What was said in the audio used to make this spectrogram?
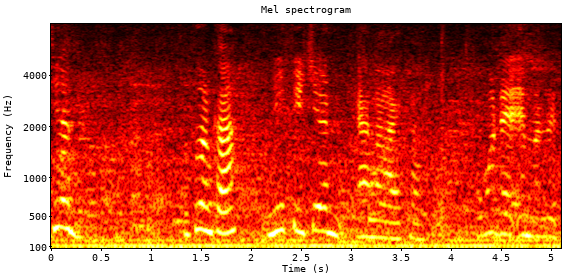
เจียนเพื่อนๆคะนี่ฟีเจียนแอร์ไลน์ค่ะเพราะว่าไดเอมเมริท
